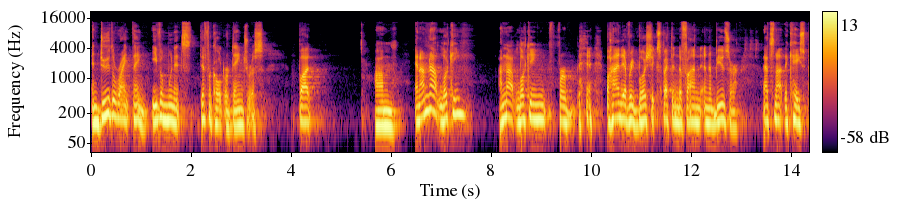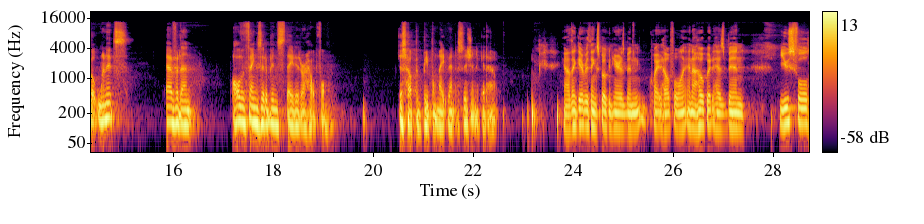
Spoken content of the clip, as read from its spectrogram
and do the right thing, even when it's difficult or dangerous. But, um, and I'm not looking, I'm not looking for behind every bush expecting to find an abuser. That's not the case. But when it's evident, all the things that have been stated are helpful. Just helping people make that decision to get out. Yeah, I think everything spoken here has been quite helpful, and I hope it has been useful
